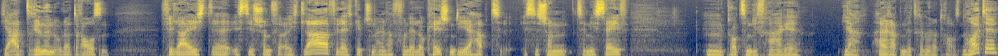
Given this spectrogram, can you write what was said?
ja, drinnen oder draußen. Vielleicht äh, ist die schon für euch klar, vielleicht gibt es schon einfach von der Location, die ihr habt, ist es schon ziemlich safe. Hm, trotzdem die Frage, ja, heiraten wir drin oder draußen. Heute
